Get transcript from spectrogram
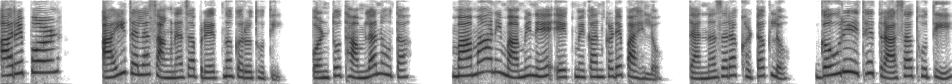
अरे पण आई त्याला सांगण्याचा प्रयत्न करत होती पण तो थांबला नव्हता. मामा आणि मामीने एकमेकांकडे पाहिलं. त्यांना जरा खटकलं. गौरी इथे त्रासात होती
